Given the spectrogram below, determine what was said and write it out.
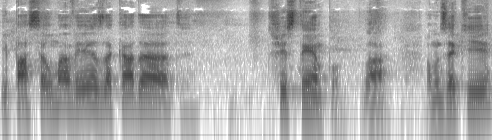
e passa uma vez a cada X tempo lá. Vamos dizer que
